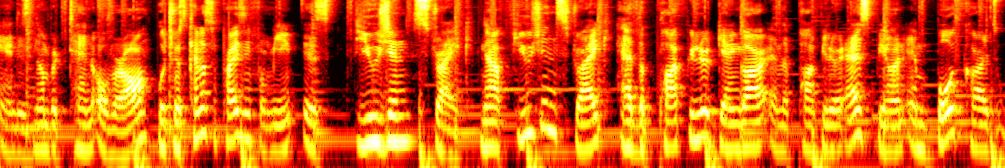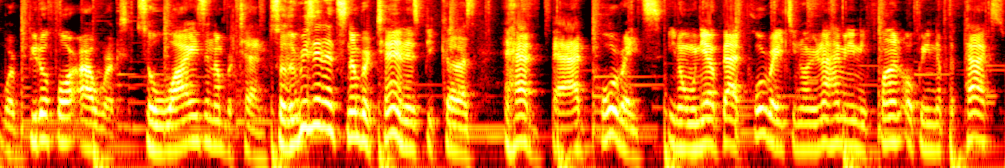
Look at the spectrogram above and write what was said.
and is number 10 overall, which was kind of surprising for me, is Fusion Strike. Now, Fusion Strike had the popular Gengar and the popular Espeon, and both cards were beautiful artworks. So why is it number 10? So the reason it's number 10 is because it had bad pull rates. You know, when you have bad pull rates, you know, you're not having any fun opening up the packs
